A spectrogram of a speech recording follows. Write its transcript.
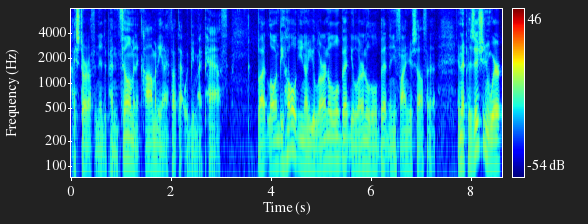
I started off in independent film and in comedy, and I thought that would be my path. But lo and behold, you know, you learn a little bit, you learn a little bit, and then you find yourself in a in a position where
